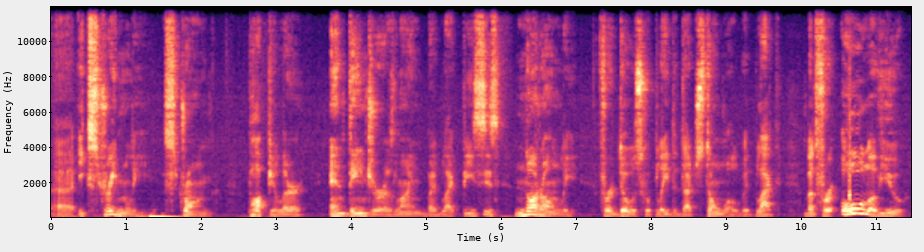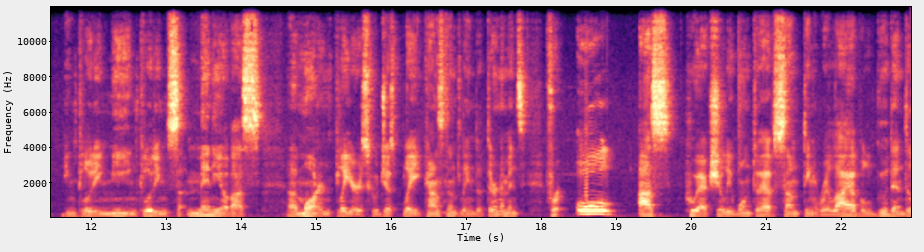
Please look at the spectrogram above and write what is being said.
uh, extremely strong, popular, and dangerous line by black pieces, not only for those who play the Dutch Stonewall with black, but for all of you, including me, including many of us uh, modern players who just play constantly in the tournaments, for all us who actually want to have something reliable, good, and a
